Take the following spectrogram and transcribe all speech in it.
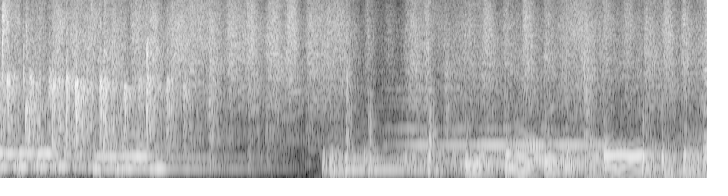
Thank you.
